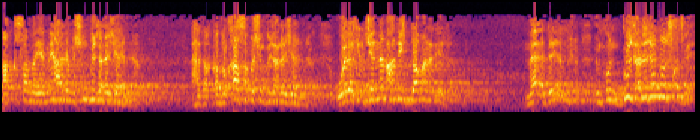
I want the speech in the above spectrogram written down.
أقسم يمين على مش ينجز على جهنم. هذا قبل قاسم باش ينجز على جهنم. ولكن الجنة ما عنديش الضمانة ديالها ما أدري. نكون جوز على جهنم ونسقط فيها.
